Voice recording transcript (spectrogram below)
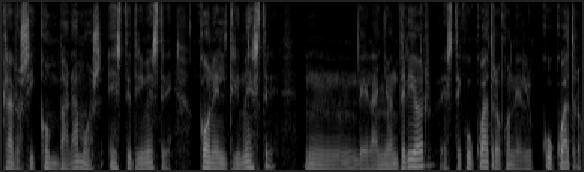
claro, si comparamos este trimestre con el trimestre mm, del año anterior, este Q4 con el Q4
